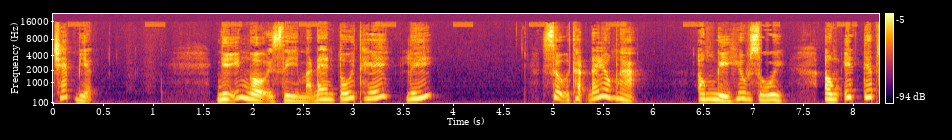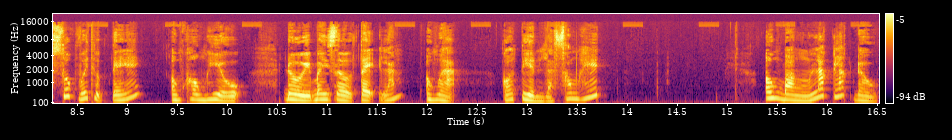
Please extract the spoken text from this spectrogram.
chép miệng. Nghĩ ngợi gì mà đen tối thế, Lý? Sự thật đấy ông ạ. À. Ông nghỉ hưu rồi, ông ít tiếp xúc với thực tế, ông không hiểu. Đời bây giờ tệ lắm, ông ạ. À. Có tiền là xong hết. Ông bằng lắc lắc đầu,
